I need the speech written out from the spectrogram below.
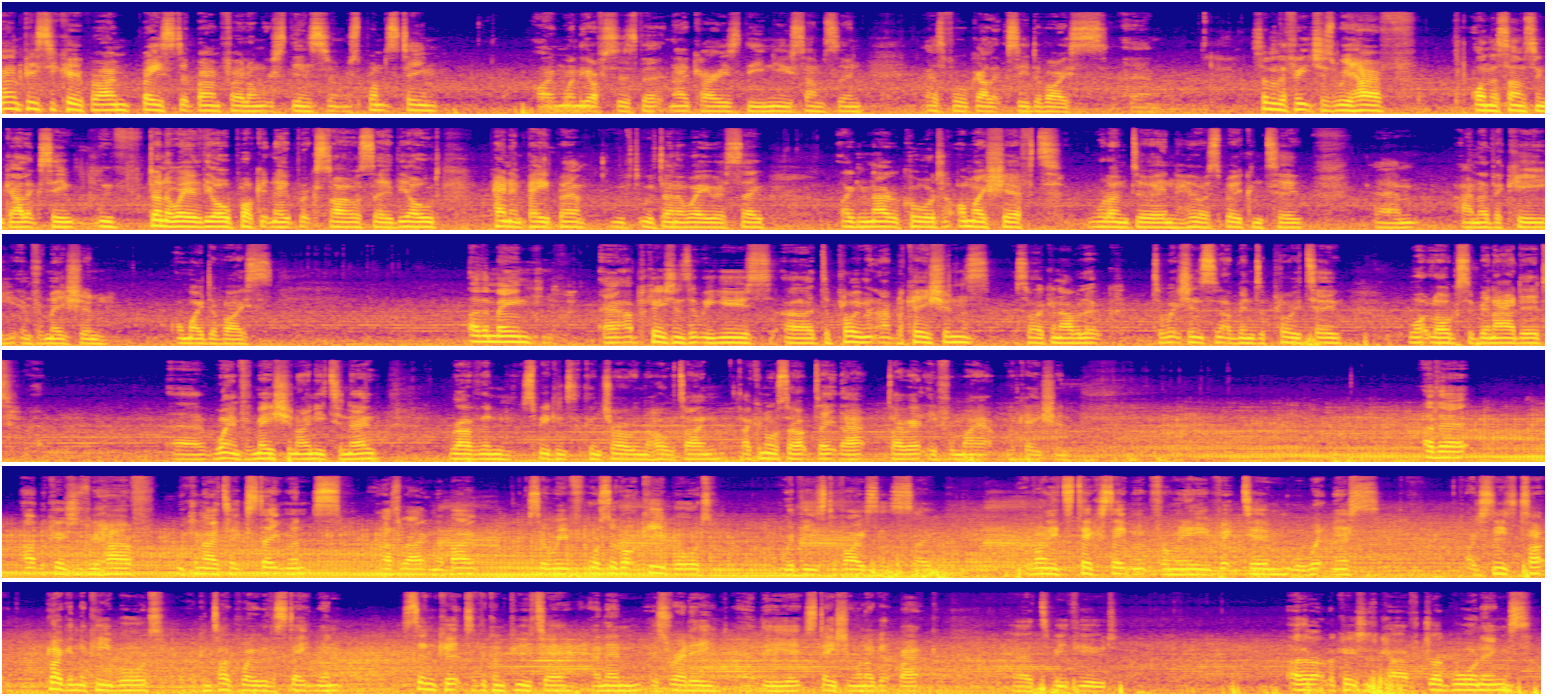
I'm PC Cooper. I'm based at Bamfurlong, which is the incident response team. I'm one of the officers that now carries the new Samsung S4 Galaxy device. Um, some of the features we have on the Samsung Galaxy, we've done away with the old pocket notebook style, so the old pen and paper we've, we've done away with. So I can now record on my shift what I'm doing, who I've spoken to, um, and other key information on my device. Other main uh, applications that we use are deployment applications, so I can have a look to which incident I've been deployed to, what logs have been added, uh, what information I need to know, rather than speaking to the control room the whole time. I can also update that directly from my application. Other applications we have, we can now take statements as we're out and about. So we've also got a keyboard with these devices. So if I need to take a statement from any victim or witness, I just need to plug in the keyboard, I can type away with a statement, sync it to the computer, and then it's ready at the station when I get back uh, to be viewed. Other applications we have drug warnings,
